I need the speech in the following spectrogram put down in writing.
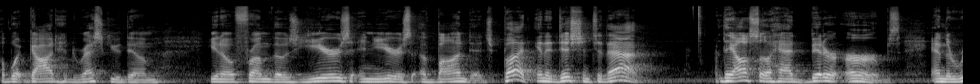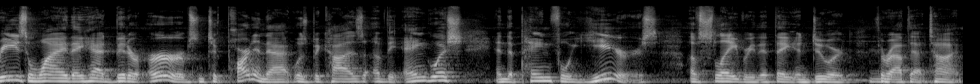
of what God had rescued them, you know, from those years and years of bondage. But in addition to that, they also had bitter herbs. And the reason why they had bitter herbs and took part in that was because of the anguish and the painful years of slavery that they endured mm-hmm. throughout that time.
